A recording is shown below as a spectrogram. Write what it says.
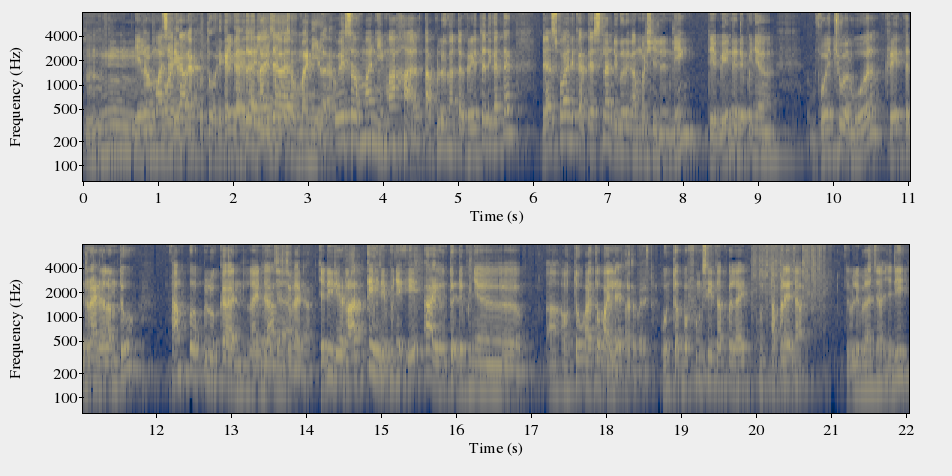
Hmm. Elon Musk Oh, dia cakap pernah kutuk, dia kata, like, waste of money lah. Waste of money Mahal Tak perlu untuk kereta Dia kata That's why dekat Tesla Dia gunakan machine learning Dia bina dia punya Virtual world Kereta drive dalam tu Tanpa perlukan LiDAR Sistem LiDAR. Jadi dia latih Dia punya AI Untuk dia punya uh, auto Autopilot Autopilot. Untuk berfungsi tanpa, light, tanpa LiDAR Dia boleh belajar Jadi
